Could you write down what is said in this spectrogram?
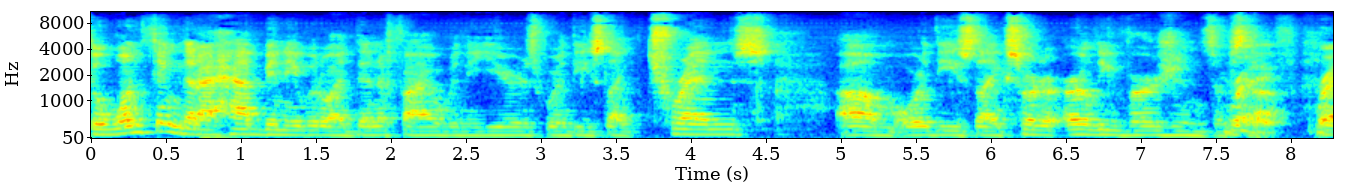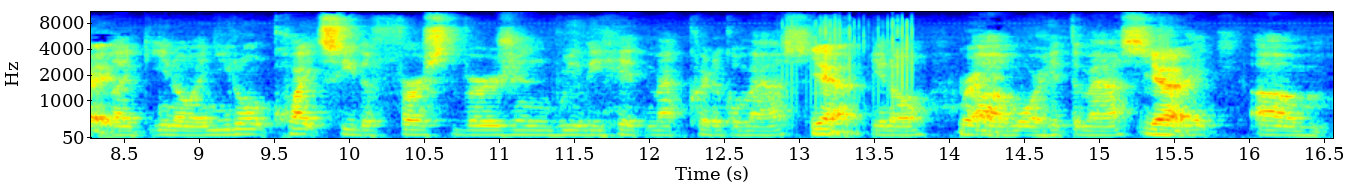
The one thing that I have been able to identify over the years were these like trends um, or these like sort of early versions of Right. stuff. Right. Like, you know, and you don't quite see the first version really hit ma- critical mass, yeah. you know, Right. um, or hit the mass, Yeah. right? Um,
